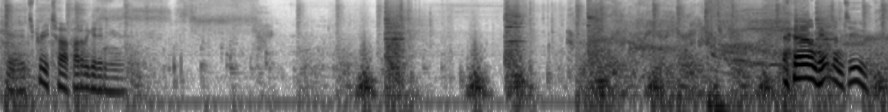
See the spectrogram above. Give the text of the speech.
Okay, it's pretty tough. How do we get in here? I'm hitting them too.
